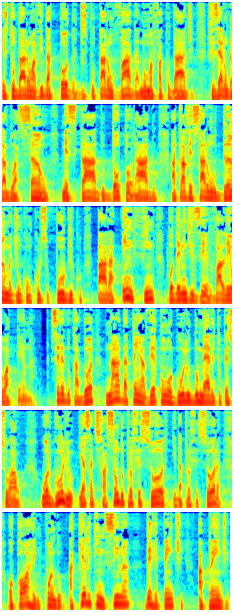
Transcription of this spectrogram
Estudaram a vida toda, disputaram vaga numa faculdade, fizeram graduação, mestrado, doutorado, atravessaram o drama de um concurso público para, enfim, poderem dizer: valeu a pena. Ser educador nada tem a ver com o orgulho do mérito pessoal. O orgulho e a satisfação do professor e da professora ocorrem quando aquele que ensina, de repente, aprende,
